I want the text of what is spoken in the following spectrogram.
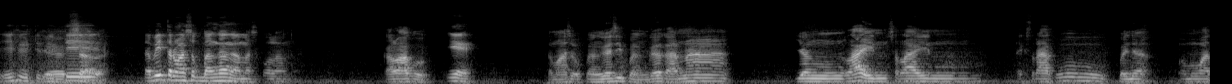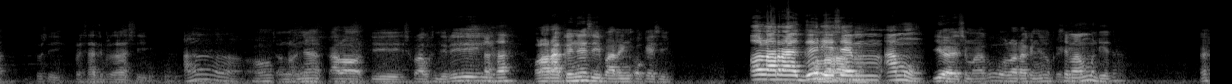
Ya, 50-50. bisa lah. Tapi termasuk bangga nggak mas sekolah? Kalau aku Iya. termasuk bangga sih bangga karena yang lain selain ekstra aku banyak memuat itu sih prestasi-prestasi. Ah. Oh. Contohnya kalau di sekolah aku sendiri Aha. olahraganya sih paling oke sih. Olahraga, di Olahraga. SMA-mu. Iya, sama aku olahraganya oke. SMA-mu dia tuh. Hah?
